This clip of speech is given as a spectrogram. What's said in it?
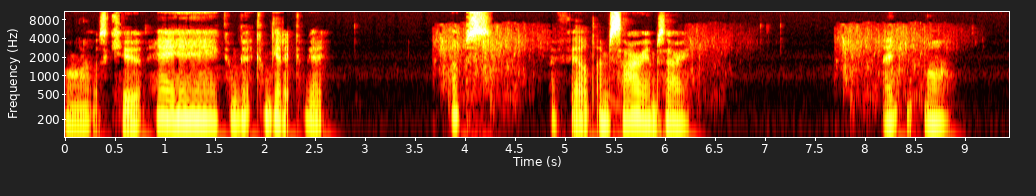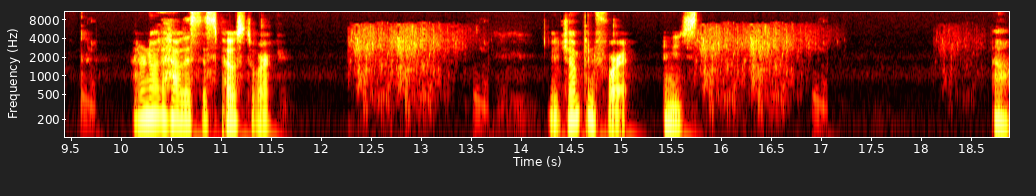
Oh, that was cute. Hey, hey, hey, come get, come get it, come get it. Oops, I failed. I'm sorry. I'm sorry. I well, I don't know how this is supposed to work. You're jumping for it, and you just oh,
